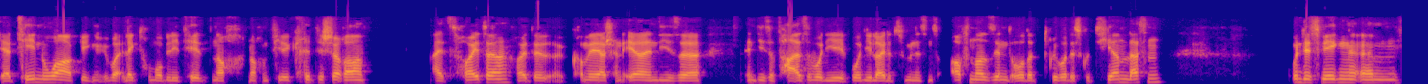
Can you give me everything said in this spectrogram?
der Tenor gegenüber Elektromobilität noch, noch ein viel kritischerer als heute. Heute kommen wir ja schon eher in diese, in diese Phase, wo die, wo die Leute zumindest offener sind oder drüber diskutieren lassen. Und deswegen ähm,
